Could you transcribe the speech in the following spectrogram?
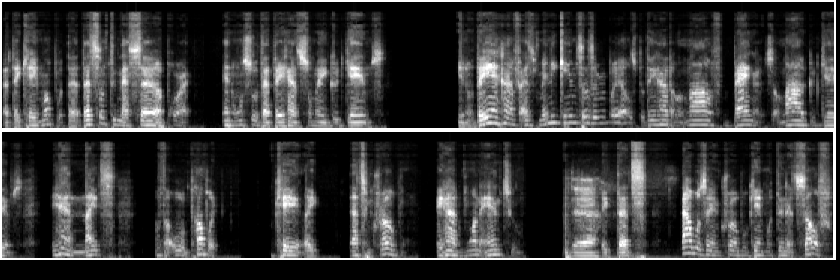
that they came up with that. That's something that set it apart, and also that they had so many good games. You know, they didn't have as many games as everybody else, but they had a lot of bangers, a lot of good games. They had Knights of the Old Republic. Okay, like that's incredible. They had one and two. Yeah. Like that's that was an incredible game within itself.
